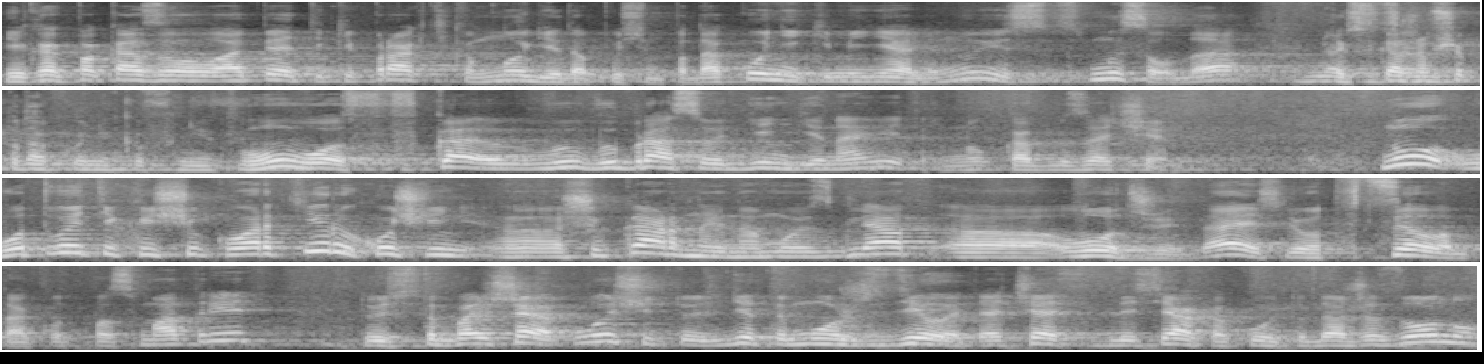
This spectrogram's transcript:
И как показывала опять-таки практика, многие, допустим, подоконники меняли. Ну и смысл, да, У так скажем. вообще подоконников нет. Ну вот, в, выбрасывать деньги на ветер, ну как бы зачем? Ну, вот в этих еще квартирах очень э, шикарные, на мой взгляд, э, лоджии, да, если вот в целом так вот посмотреть. То есть это большая площадь, то есть где ты можешь сделать отчасти для себя какую-то даже зону.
